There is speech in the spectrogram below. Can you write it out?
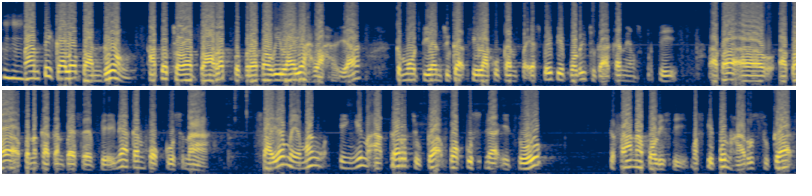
Mm-hmm. Nanti kalau Bandung atau Jawa Barat beberapa wilayah lah ya, kemudian juga dilakukan PSBB, Polri juga akan yang seperti apa uh, apa penegakan PSBB ini akan fokus. Nah, saya memang ingin agar juga fokusnya itu ke sana polisi, meskipun harus juga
